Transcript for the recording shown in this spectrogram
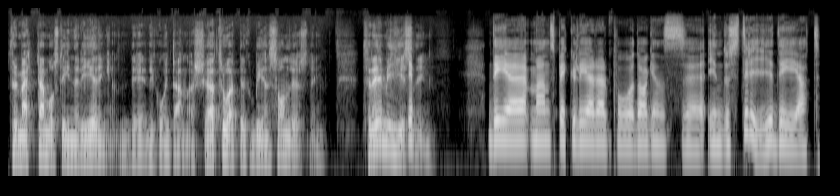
för Märta måste in i regeringen, det, det, går inte annars. Så jag tror att det blir en sån lösning. Så det är min gissning. Det, det man spekulerar på Dagens eh, Industri, det är att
